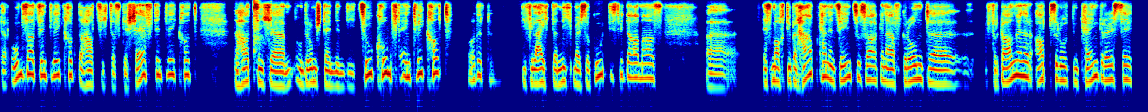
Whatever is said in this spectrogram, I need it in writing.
der Umsatz entwickelt, da hat sich das Geschäft entwickelt, da hat sich ähm, unter Umständen die Zukunft entwickelt, oder? Die vielleicht dann nicht mehr so gut ist wie damals. Äh, es macht überhaupt keinen Sinn zu sagen, aufgrund äh, vergangener absoluten Kenngröße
